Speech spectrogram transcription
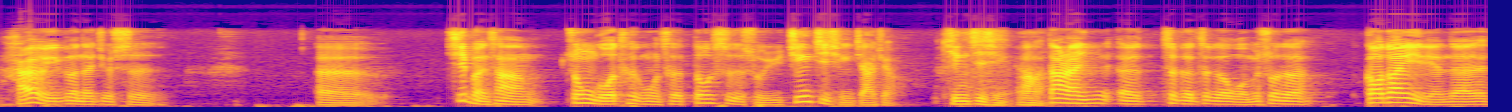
还有一个呢，就是呃。基本上中国特供车都是属于经济型家轿，经济型啊，当然呃，这个这个我们说的高端一点的，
